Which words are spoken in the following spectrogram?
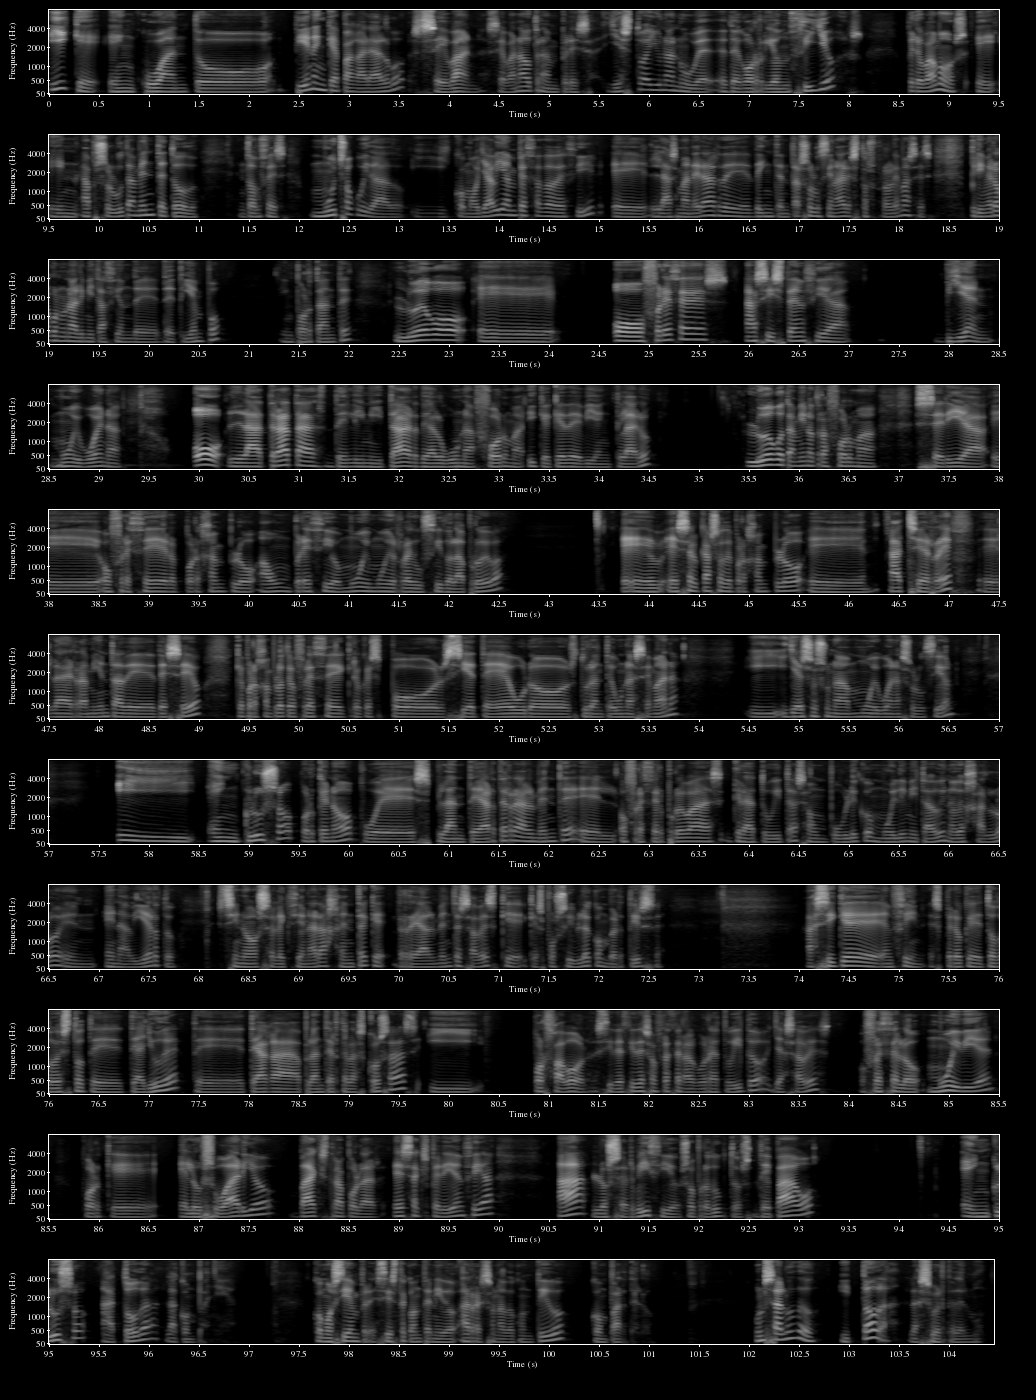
Y que en cuanto tienen que pagar algo, se van, se van a otra empresa. Y esto hay una nube de gorrioncillos, pero vamos, eh, en absolutamente todo. Entonces, mucho cuidado. Y como ya había empezado a decir, eh, las maneras de, intentar solucionar estos problemas es primero con una limitación de, tiempo importante. Luego, eh, ofreces asistencia bien, muy buena, o la tratas de limitar de alguna forma y que quede bien claro. Luego también otra forma sería eh, ofrecer, por ejemplo, a un precio muy, muy reducido la prueba. Eh, es el caso de, por ejemplo, eh, HRF, la herramienta de deseo, que por ejemplo te ofrece, creo que es por 7 euros durante una semana, y eso es una muy buena solución. Y, e incluso, ¿por qué no? Pues plantearte realmente el ofrecer pruebas gratuitas a un público muy limitado y no dejarlo en, abierto, sino seleccionar a gente que realmente sabes que, es posible convertirse. Así que, en fin, espero que todo esto te, ayude, te, te haga plantearte las cosas y, por favor, si decides ofrecer algo gratuito, ya sabes, ofrécelo muy bien porque el usuario va a extrapolar esa experiencia a los servicios o productos de pago e incluso a toda la compañía. Como siempre, si este contenido ha resonado contigo, compártelo. Un saludo y toda la suerte del mundo.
